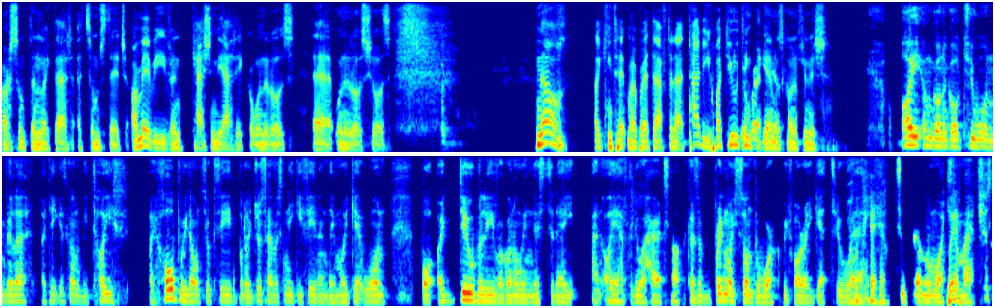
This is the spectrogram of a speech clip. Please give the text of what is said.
or something like that at some stage, or maybe even Cash in the Attic or one of those, uh, one of those shows. Now, I can take my breath after that. Paddy, what do you take think the game is going to finish? I am going to go 2 1 Villa. I think it's going to be tight. I hope we don't succeed, but I just have a sneaky feeling they might get one. But I do believe we're going to win this today, and I have to do a hard stop because I bring my son to work before I get to uh, okay. sit down and watch Wait, the match. Just,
